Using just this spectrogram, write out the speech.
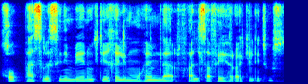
خب پس رسیدیم به یه نکته خیلی مهم در فلسفه هراکلیتوس.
